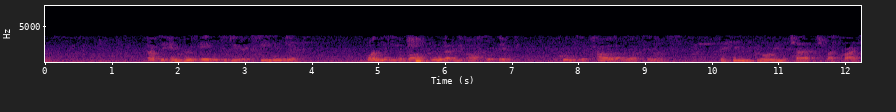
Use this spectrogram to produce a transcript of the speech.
God. Now to Him who is able to do exceedingly abundantly above all that we ask or think, according to the power that works in us. To him be glory in the church by Christ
